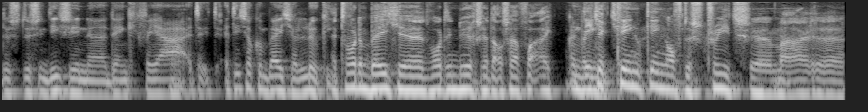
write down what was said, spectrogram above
dus, dus in die zin eh, denk ik van ja, het, het, het is ook een beetje lucky. Het wordt een beetje, het wordt in neergezet als Een je, dingetje, king, king of the streets. eh, maar eh,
